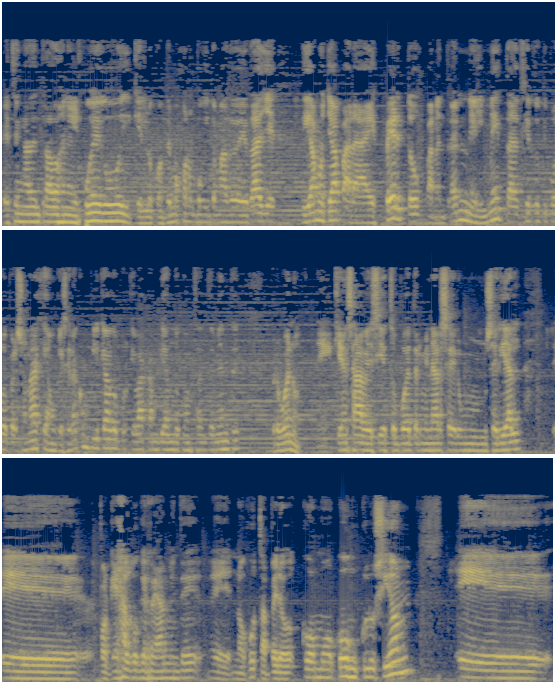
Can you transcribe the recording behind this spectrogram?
estén adentrados en el juego y que lo contemos con un poquito más de detalle, digamos ya para expertos, para entrar en el meta de cierto tipo de personaje, aunque será complicado porque va cambiando constantemente, pero bueno, eh, quién sabe si esto puede terminar ser un serial. Eh, porque es algo que realmente eh, nos gusta, pero como conclusión, eh,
